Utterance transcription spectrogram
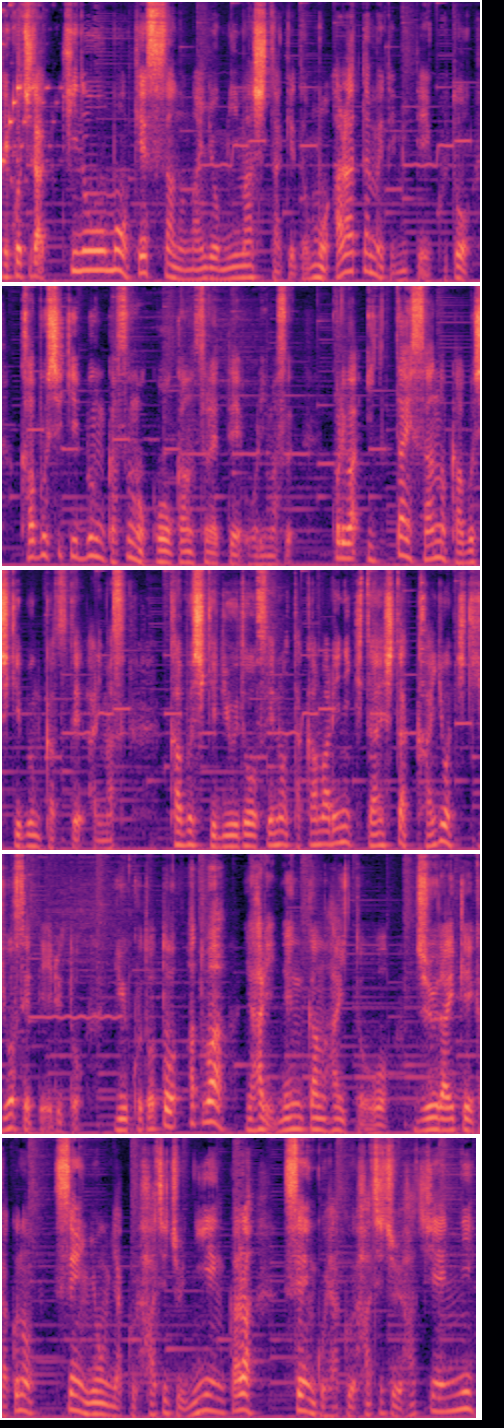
で、こちら、昨日も決算の内容を見ましたけども、改めて見ていくと、株式分割も交換されております。これは1対3の株式分割であります。株式流動性の高まりに期待した買いを引き寄せているということと、あとはやはり年間配当を従来計画の1482円から1588円に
